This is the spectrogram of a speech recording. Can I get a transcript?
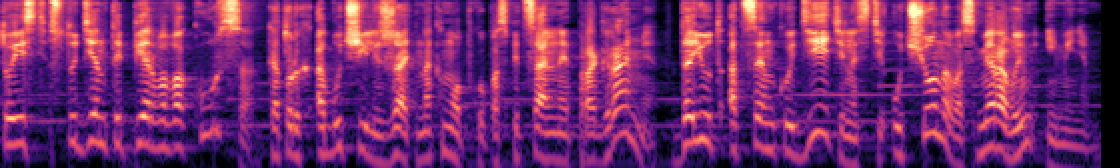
То есть студенты первого курса, которых обучили жать на кнопку по специальной программе, дают оценку деятельности ученого с мировым именем.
